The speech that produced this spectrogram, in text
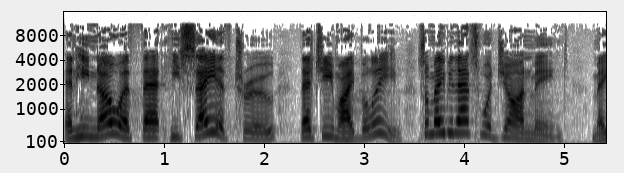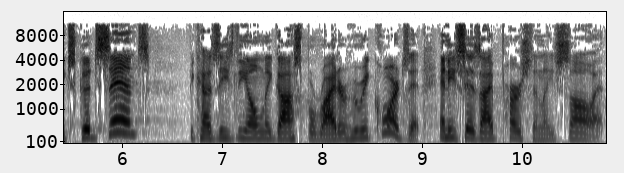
and he knoweth that he saith true, that ye might believe. So maybe that's what John means. Makes good sense because he's the only gospel writer who records it. And he says, I personally saw it.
